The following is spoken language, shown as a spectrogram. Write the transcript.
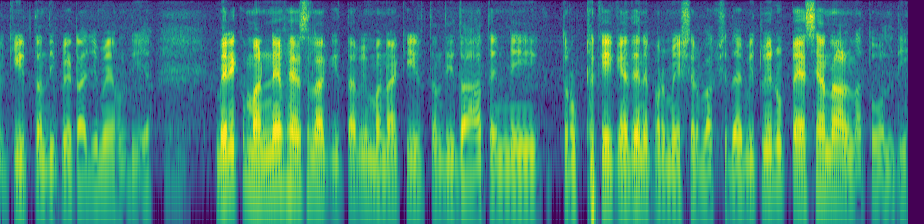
ਵੀ ਕੀਰਤਨ ਦੀ ਭੇਟਾ ਜਿਵੇਂ ਹੁੰਦੀ ਹੈ। ਮੇਰੇ ਇੱਕ ਮਨ ਨੇ ਫੈਸਲਾ ਕੀਤਾ ਵੀ ਮਨਾ ਕੀਰਤਨ ਦੀ ਦਾਤ ਇੰਨੀ ਤਰੁੱਠ ਕੇ ਕਹਿੰਦੇ ਨੇ ਪਰਮੇਸ਼ਰ ਬਖਸ਼ਦਾ ਵੀ ਤੂੰ ਇਹਨੂੰ ਪੈਸਿਆਂ ਨਾਲ ਨਾ ਤੋਲਦੀ।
